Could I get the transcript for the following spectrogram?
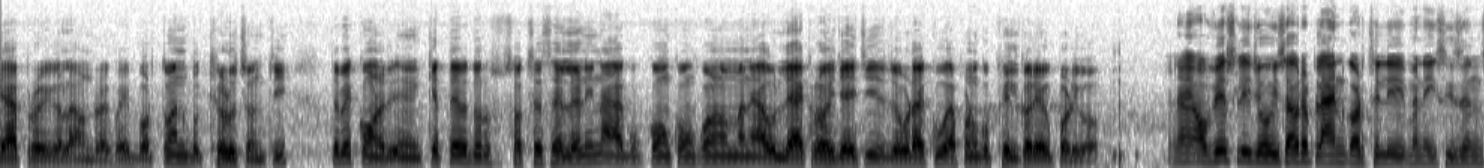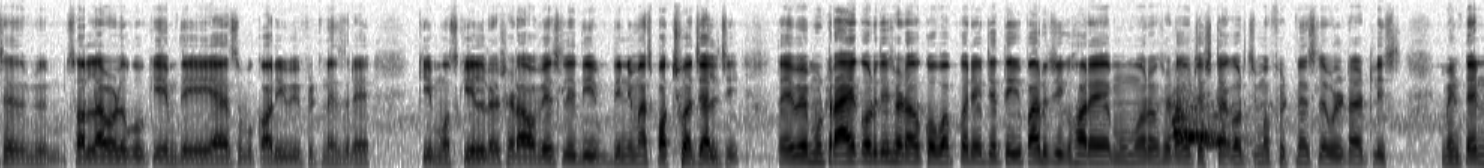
गैप रहीगला अनुराग भाई बर्तमान खेलुं तेज कौन के दूर सक्से आगे कौन कौन कौन मानते आग लैक रही जाएगी जोड़ा को आपको फिल कर पड़ो ନାଇଁ ଅବଭିୟସ୍ଲି ଯେଉଁ ହିସାବରେ ପ୍ଲାନ୍ କରିଥିଲି ମାନେ ଏଇ ସିଜନ୍ ସରିଲା ବେଳକୁ କି ଏମିତି ଏଇଆ ସବୁ କରିବି ଫିଟନେସ୍ରେ କି ମୋ ସ୍କିଲ୍ରେ ସେଇଟା ଅବଭିୟସ୍ଲି ଦୁଇ ତିନି ମାସ ପଛୁଆ ଚାଲିଛି ତ ଏବେ ମୁଁ ଟ୍ରାଏ କରୁଛି ସେଇଟାକୁ କୋପଅପ୍ କରିବାକୁ ଯେତିକି ପାରୁଛି ଘରେ ମୁଁ ମୋର ସେଇଟାକୁ ଚେଷ୍ଟା କରୁଛି ମୋ ଫିଟନେସ୍ ଲେଭେଲ୍ଟା ଆଟଲିଷ୍ଟ ମେଣ୍ଟେନ୍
